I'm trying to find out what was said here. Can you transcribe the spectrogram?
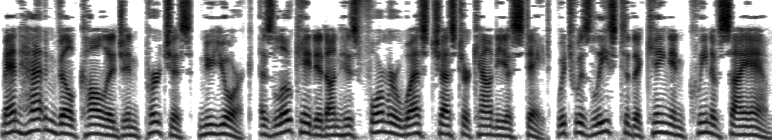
Manhattanville College in Purchase, New York, is located on his former Westchester County estate, which was leased to the King and Queen of Siam,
